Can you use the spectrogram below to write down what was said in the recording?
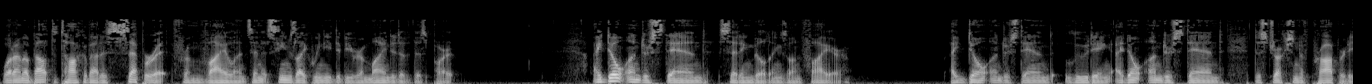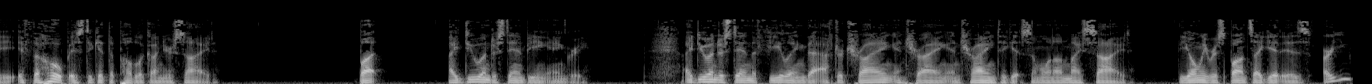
what I'm about to talk about is separate from violence, and it seems like we need to be reminded of this part. I don't understand setting buildings on fire. I don't understand looting. I don't understand destruction of property if the hope is to get the public on your side. But I do understand being angry. I do understand the feeling that after trying and trying and trying to get someone on my side, the only response I get is, are you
